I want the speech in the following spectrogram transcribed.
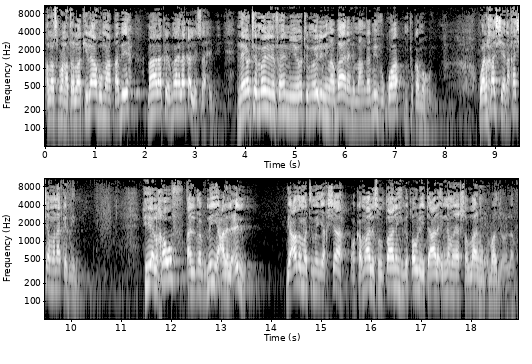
Allah subhanahu wa ta'ala. Kilahuma qabih mahalaka mahalaka li sahibi. Na yote mawili ni fani yote mawili ni mabana ni maangamivu kwa mtu kama huyu. Wal khashya na khashya manake nini? Hiya al khawf al mabni ala al ilm bi'azamati man yakhsha wa kamali sultanihi bi qawli ta'ala inma yakhsha Allah min ibadi al ulama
